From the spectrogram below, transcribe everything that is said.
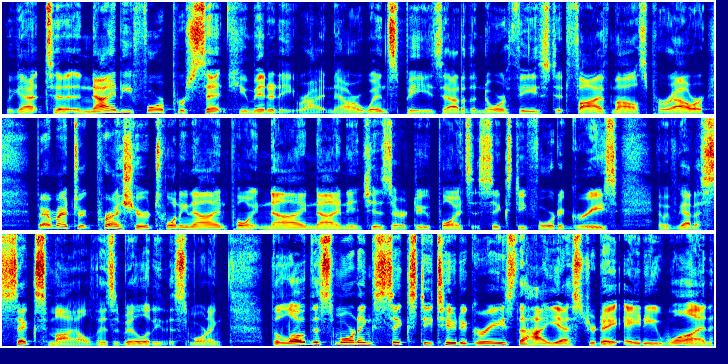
we got to 94% humidity right now. Our wind speeds out of the northeast at 5 miles per hour. Barometric pressure 29.99 inches. Our dew points at 64 degrees, and we've got a 6 mile visibility this morning. The low this morning 62 degrees, the high yesterday 81.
